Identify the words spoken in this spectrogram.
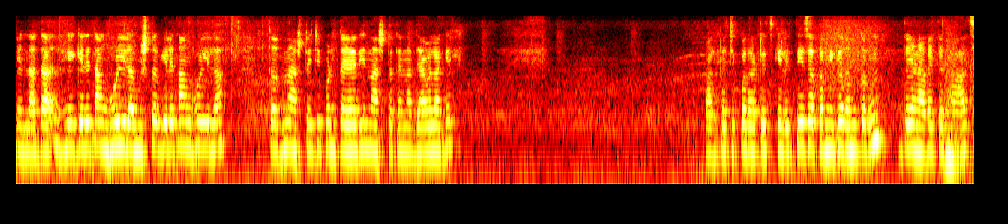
यांना दा हे गेलेत आंघोळीला मिस्टर गेलेत आंघोळीला. तर नाश्त्याची पण तयारी नाश्ता त्यांना द्यावा लागेल. पालकाचे पराठेच केले. तेच आता मी गरम करून देणार आहे त्यांना आज.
